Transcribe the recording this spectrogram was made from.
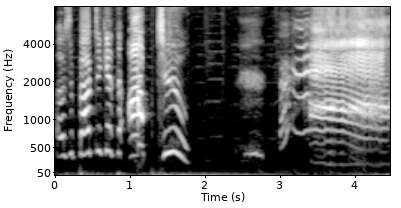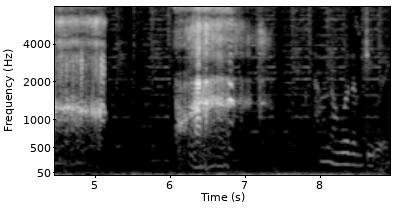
I was about to get the op too. I don't know what I'm doing.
